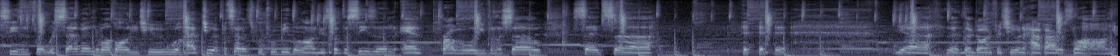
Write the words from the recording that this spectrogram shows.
season 4 with 7, while volume 2 will have 2 episodes, which will be the longest of the season, and probably even the so, since, uh. yeah, they're going for two and a half hours long.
